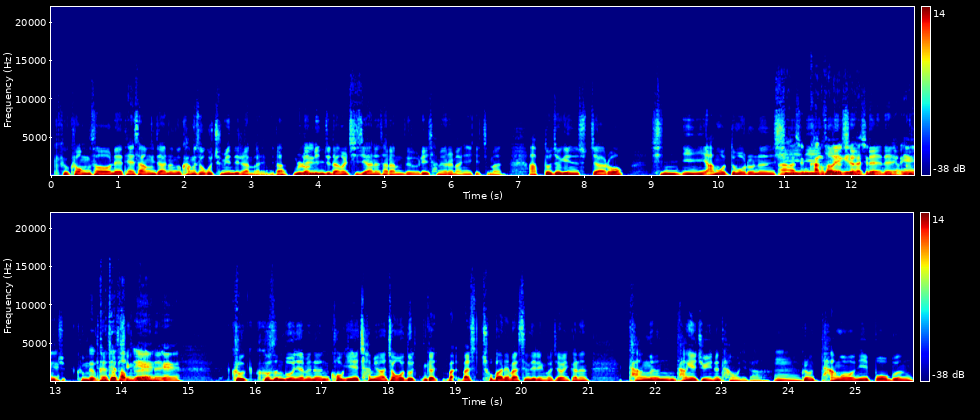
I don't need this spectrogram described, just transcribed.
그 경선의 대상자는 그 강서구 주민들이란 말입니다. 물론 네. 민주당을 지지하는 사람들이 참여를 많이 했겠지만 압도적인 숫자로 신인이 아무것도 모르는 신인이 아, 강서 얘기를 하시는 네, 네. 예. 금, 금 태섭 씨인가요? 예, 네. 예. 그 그것은 뭐냐면은 거기에 참여한 적어도 그러니까 말, 초반에 말씀드린 거죠. 그러니까는 당은 당의 주인은 당원이다. 음. 그럼 당원이 뽑은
